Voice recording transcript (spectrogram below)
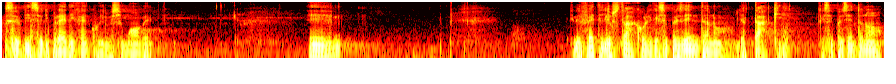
servizio e di predica in cui lui si muove. E in effetti gli ostacoli che si presentano, gli attacchi che si presentano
